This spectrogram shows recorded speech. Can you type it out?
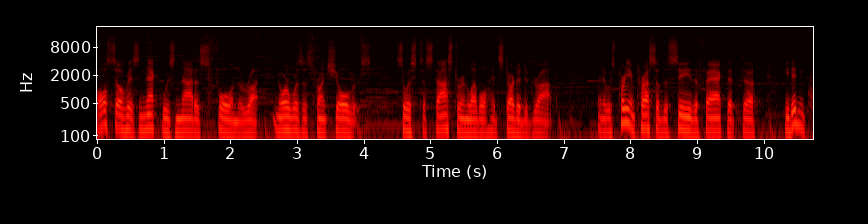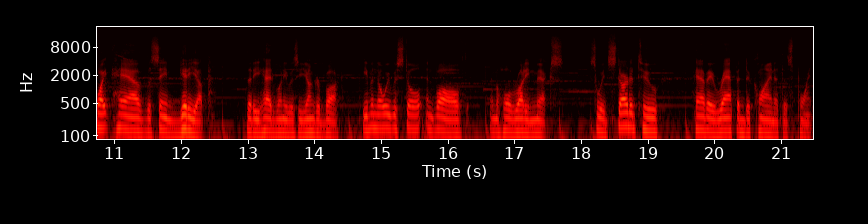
Also, his neck was not as full in the rut, nor was his front shoulders, so his testosterone level had started to drop. And it was pretty impressive to see the fact that uh, he didn't quite have the same giddy up that he had when he was a younger buck, even though he was still involved in the whole rutting mix. So he'd started to have a rapid decline at this point.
